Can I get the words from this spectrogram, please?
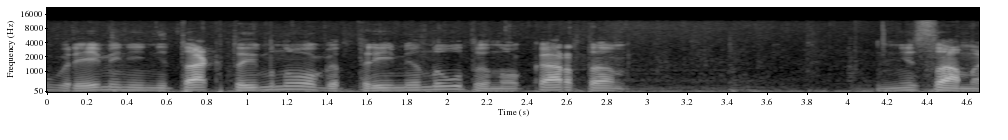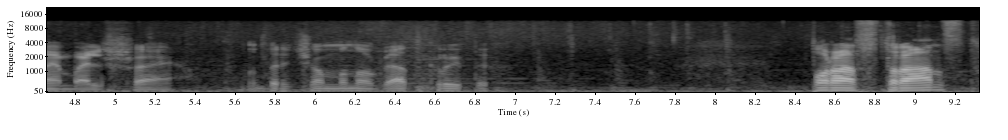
Времени не так-то и много. Три минуты, но карта не самая большая. Ну, причем много открытых пространств.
